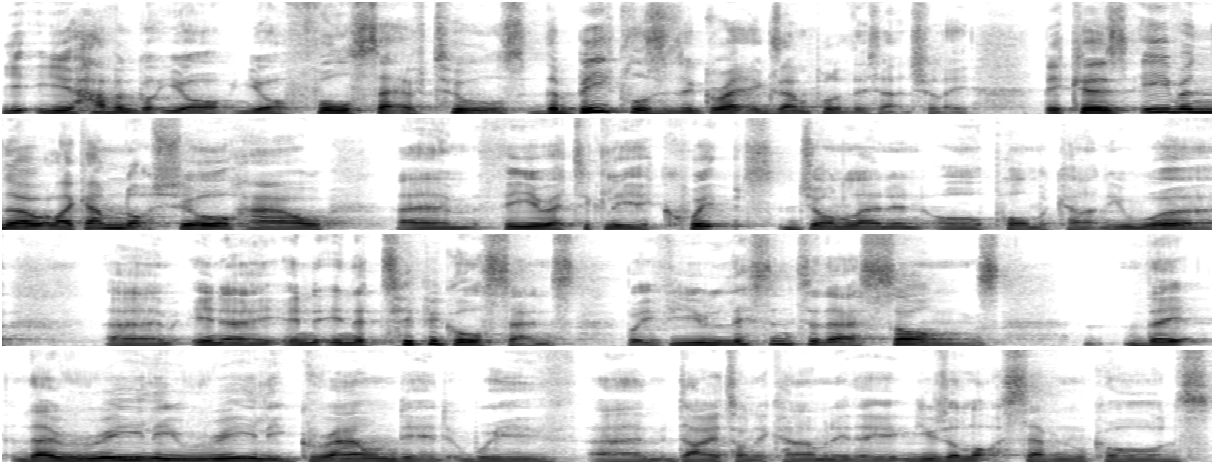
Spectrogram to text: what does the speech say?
you, you haven't got your your full set of tools. The Beatles is a great example of this actually, because even though like I'm not sure how um, theoretically equipped John Lennon or Paul McCartney were um, in a in in the typical sense, but if you listen to their songs they they're really really grounded with um, diatonic harmony. They use a lot of seven chords,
